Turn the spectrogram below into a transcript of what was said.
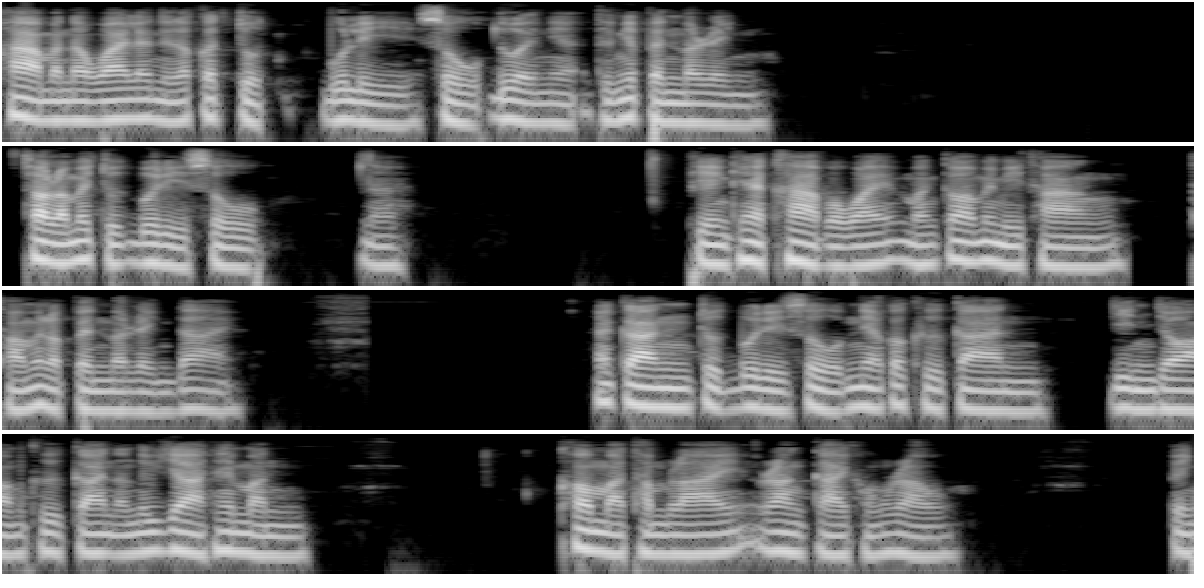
คาบมันเอาไว้แล้วเนี่ยแล้วก็จุด บุหรี่สูบด้วยเนี่ย ถึงจะเป็นมะเร็ง ถ้าเราไม่จุดบุหรี่สูบนะเพียงแค่คาบเอาไว้ มันก็ไม่มีทางทำให้เราเป็นมะเร็งได้การจุดบุหรี่สูบเนี่ยก็คือการยินยอมคือการอนุญาตให้มันเข้ามาทำร้ายร่างกายของเรา เป็น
